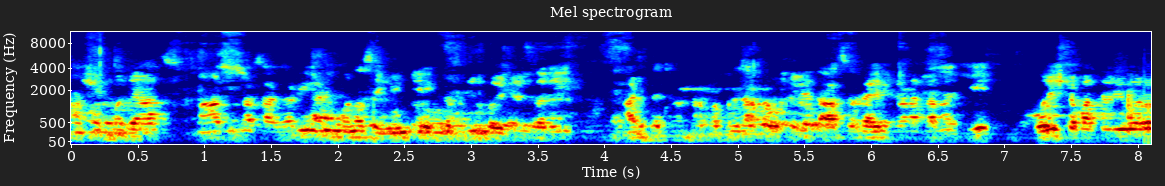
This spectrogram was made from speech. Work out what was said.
नाशिकमध्ये आज महाविकास आघाडी आणि मनसे यांची एकत्रित बैठक झाली. आणि त्याच्यानंतर पत्रकार परिषदेत असं जाहीर करण्यात आलं की वरिष्ठ पातळीवर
